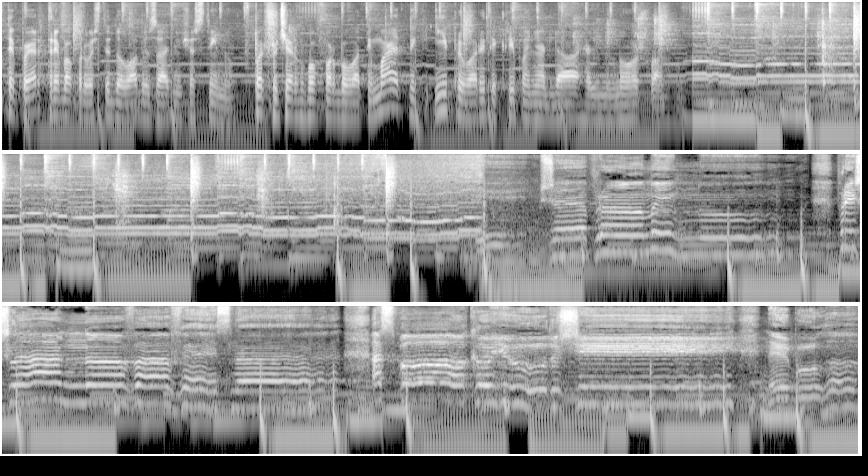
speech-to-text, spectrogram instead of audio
Тепер треба привести до ладу задню частину. В першу чергу пофарбувати маятник і приварити кріплення для гальмівного шлангу. Вже проминув, прийшла нова весна, а спокою душі не було,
